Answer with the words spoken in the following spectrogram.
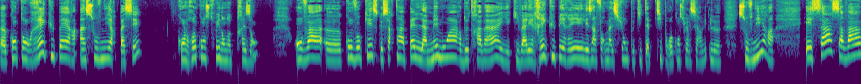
euh, quand on récupère un souvenir passé, qu'on le reconstruit dans notre présent, on va euh, convoquer ce que certains appellent la mémoire de travail, qui va aller récupérer les informations petit à petit pour reconstruire le, souvenir. Et ça, ça va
